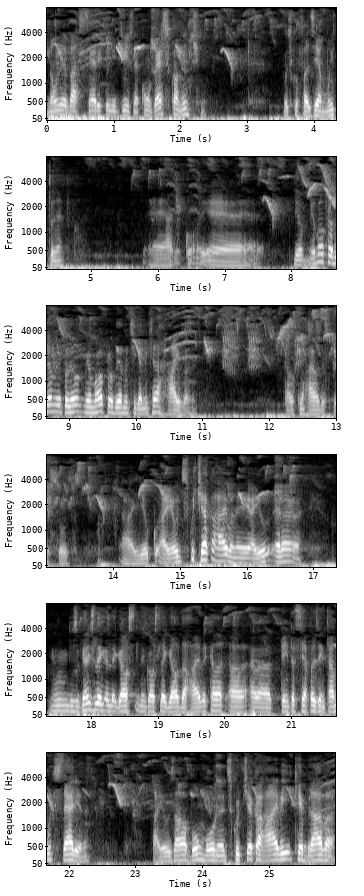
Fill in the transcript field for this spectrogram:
não levar a sério o que ele diz, né? converse com a mente. Né? Coisa que eu fazia muito, né? É, é, meu, meu, maior problema, meu, problema, meu maior problema antigamente era a raiva. Né? Tava com raiva das pessoas. Aí eu, aí eu discutia com a raiva, né? Aí eu era um dos grandes legal, negócios legal da raiva é que ela, ela, ela tenta se apresentar muito séria, né? Aí eu usava bom humor, né? Eu discutia com a raiva e quebrava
